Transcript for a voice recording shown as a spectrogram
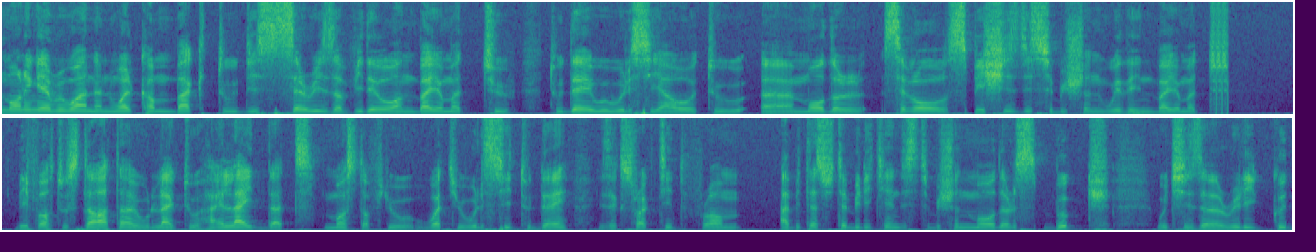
morning everyone and welcome back to this series of video on Biomod 2. Today we will see how to uh, model several species distribution within Biomod 2. Before to start I would like to highlight that most of you what you will see today is extracted from Habitat Suitability and Distribution Models book which is a really good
